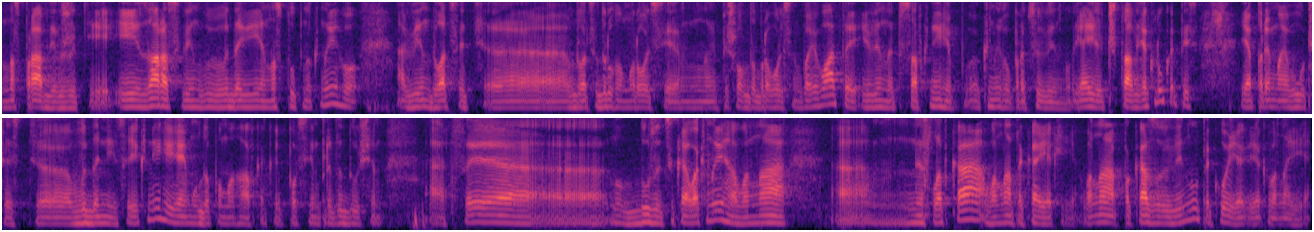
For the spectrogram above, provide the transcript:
насправді в житті. І зараз він видає наступну книгу. А він 20, е, в 22-му році пішов добровольцем воювати, і він написав книги, книгу про цю війну. Я її читав як рукопись. Я приймав участь в виданні цієї книги, я йому допомагав, як і по всім предыдущим. Е, Це е, ну, дуже цікава книга. Вона е, не сладка, вона така, як є. Вона показує війну такою, як, вона є.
